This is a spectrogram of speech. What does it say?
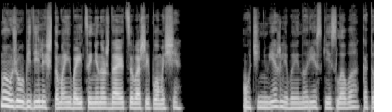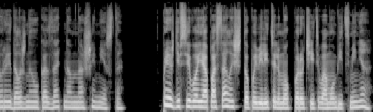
Мы уже убедились, что мои бойцы не нуждаются в вашей помощи». Очень вежливые, но резкие слова, которые должны указать нам наше место. Прежде всего, я опасалась, что повелитель мог поручить вам убить меня.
